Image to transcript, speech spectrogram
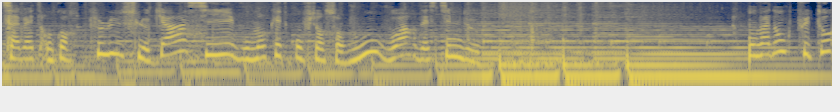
Ça va être encore plus le cas si vous manquez de confiance en vous, voire d'estime de vous. On va donc plutôt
